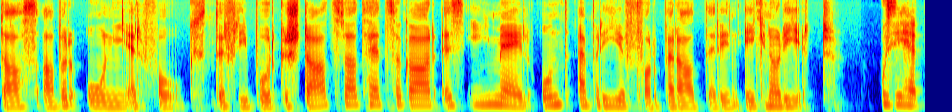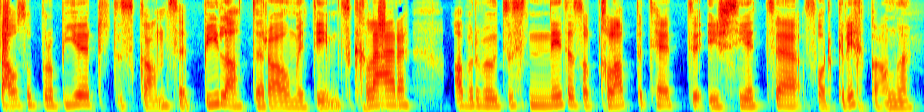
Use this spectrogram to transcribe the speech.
das aber ohne Erfolg. Der Freiburger Staatsrat hat sogar ein E-Mail und einen Brief von der Beraterin ignoriert. Und sie hat also probiert, das Ganze bilateral mit ihm zu klären, aber weil das nicht so geklappt hat, ist sie jetzt äh, vor Gericht gegangen.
